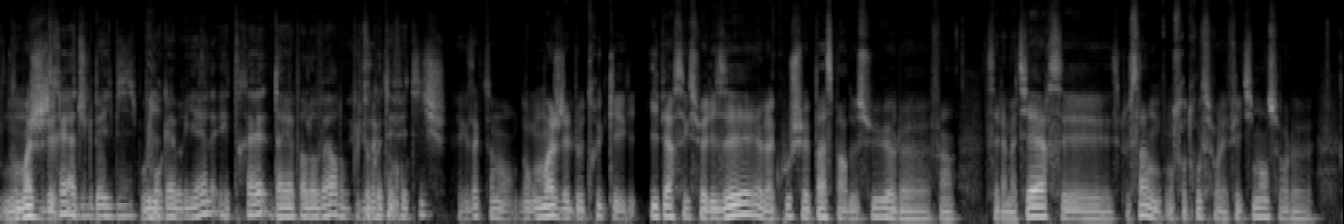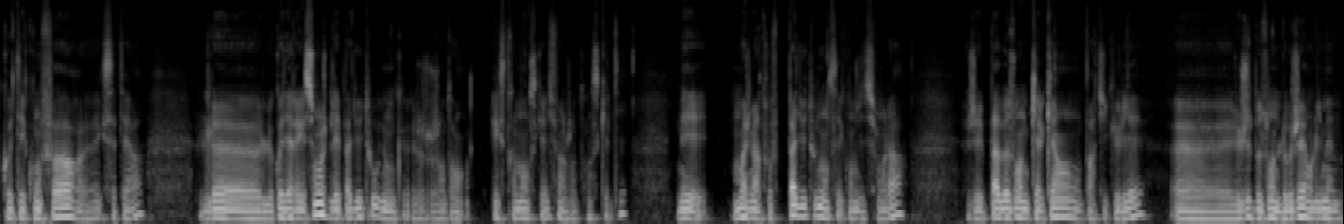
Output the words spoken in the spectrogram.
Donc, moi, j'ai très adult baby Oui. pour Gabriel et très diaper lover, donc plutôt côté fétiche. Exactement. Donc moi j'ai le truc qui est hyper sexualisé, la couche elle passe par-dessus, le... enfin c'est la matière, c'est c'est tout ça. Donc on se retrouve sur effectivement sur le côté confort, euh, etc. Le, le côté réaction, je ne l'ai pas du tout, donc euh, j'entends extrêmement ce qu'elle dit, enfin j'entends ce qu'elle dit. Mais Moi, je me retrouve pas du tout dans ces conditions-là. J'ai pas besoin de quelqu'un en particulier. Euh, j'ai juste besoin de l'objet en lui-même.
